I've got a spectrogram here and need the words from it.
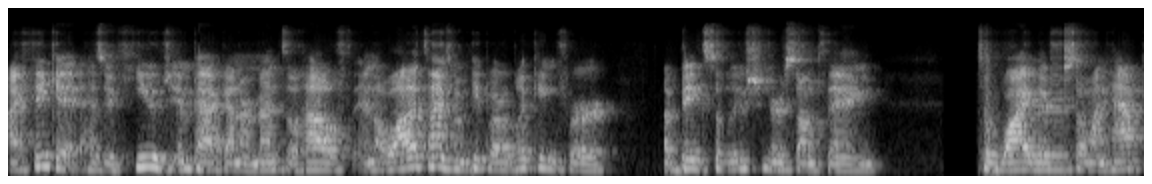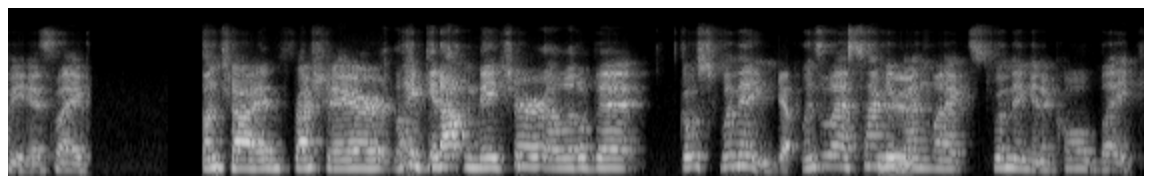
i think it has a huge impact on our mental health. And a lot of times when people are looking for a big solution or something to why they're so unhappy it's like sunshine fresh air like get out in nature a little bit go swimming. Yep. when's the last time you've been like swimming in a cold lake?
